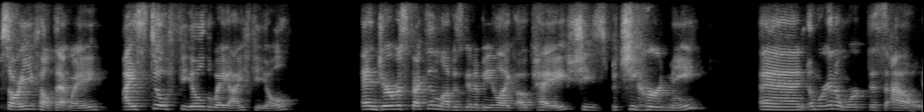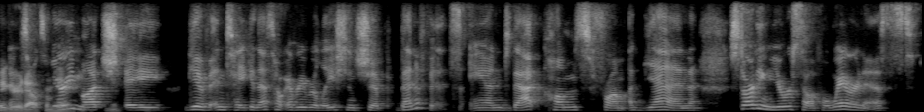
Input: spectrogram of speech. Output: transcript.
sorry you felt that way. I still feel the way I feel. And your respect and love is going to be like, okay, she's, but she heard me and, and we're going to work this out. Figure and it so out. It's very here. much a give and take. And that's how every relationship benefits. And that comes from, again, starting your self awareness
